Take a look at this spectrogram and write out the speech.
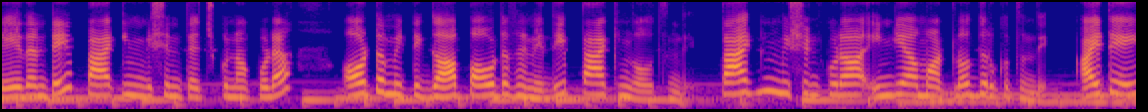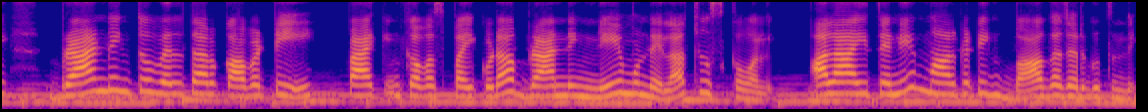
లేదంటే ప్యాకింగ్ మిషన్ తెచ్చుకున్నా కూడా ఆటోమేటిక్గా పౌడర్ అనేది ప్యాకింగ్ అవుతుంది. ప్యాకింగ్ మిషన్ కూడా ఇండియా మార్ట్లో దొరుకుతుంది. అయితే బ్రాండింగ్తో వెళ్తారు కాబట్టి ప్యాకింగ్ కవర్స్ పై కూడా బ్రాండింగ్ నేమ్ ఉండేలా చూసుకోవాలి. అలా అయితేనే మార్కెటింగ్ బాగా జరుగుతుంది.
